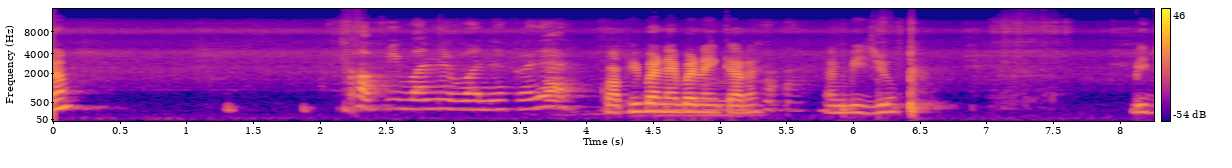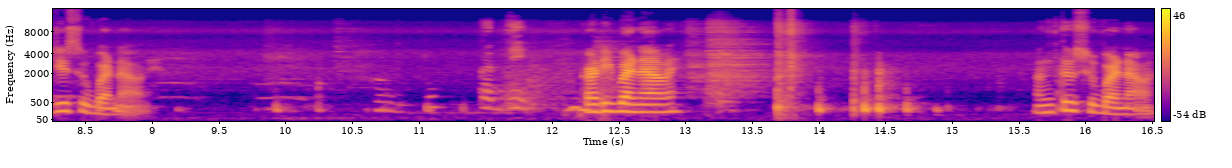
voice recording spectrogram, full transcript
કેમ? કોફી બને બને કરે. કોફી બને બનાવી કરે. અને બીજું? બીજું શું બનાવે? કઢી. બનાવે? અને તું શું બનાવે?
